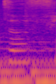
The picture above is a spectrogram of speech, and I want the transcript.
the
